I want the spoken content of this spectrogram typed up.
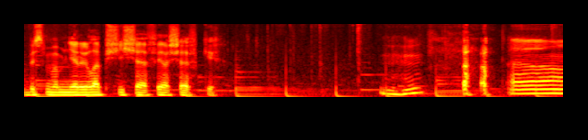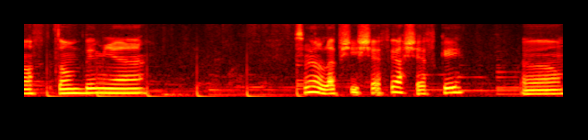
Aby jsme měli lepší šéfy a šéfky. Mm-hmm. uh, v tom by mě... Jsme měli lepší šéfy a šéfky. Uh,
